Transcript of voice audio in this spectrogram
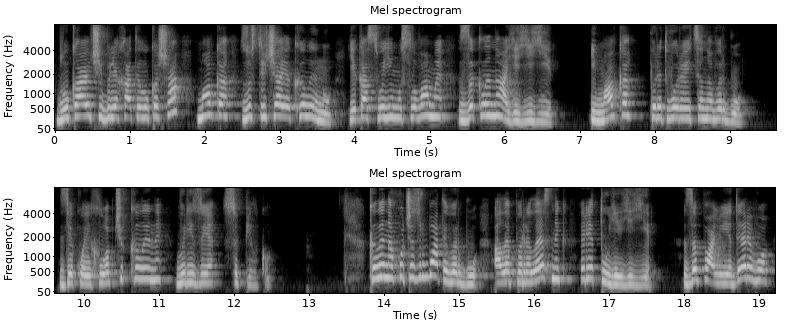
Блукаючи біля хати Лукаша, мавка зустрічає килину, яка своїми словами заклинає її, і мавка перетворюється на вербу, з якої хлопчик килини вирізує сопілку. Килина хоче зрубати вербу, але перелесник рятує її, запалює дерево,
